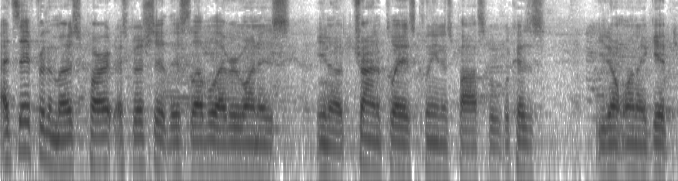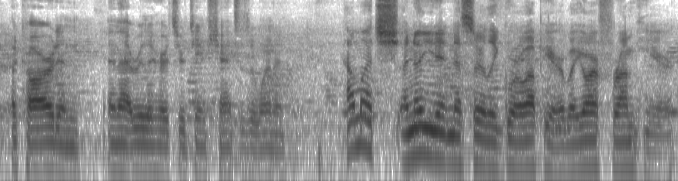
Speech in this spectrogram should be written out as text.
I'd say for the most part, especially at this level, everyone is, you know, trying to play as clean as possible because you don't want to get a card, and, and that really hurts your team's chances of winning. How much? I know you didn't necessarily grow up here, but you are from here.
